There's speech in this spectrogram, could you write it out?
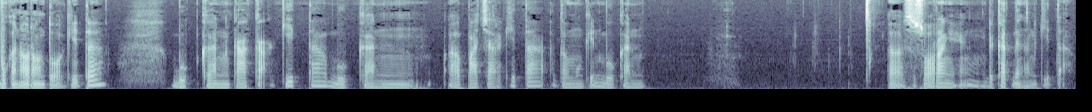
Bukan orang tua kita, bukan kakak kita, bukan uh, pacar kita, atau mungkin bukan uh, seseorang yang dekat dengan kita,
